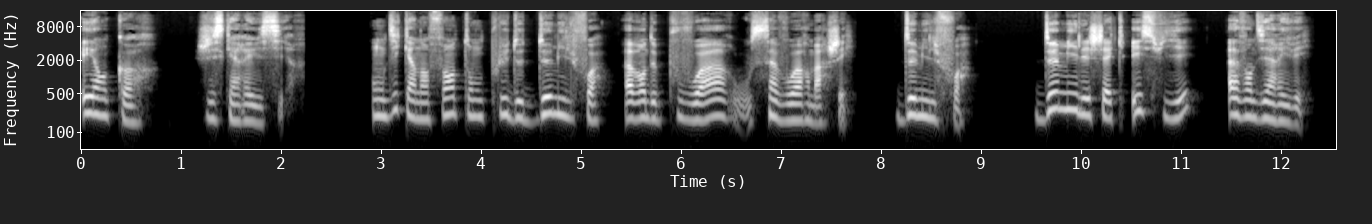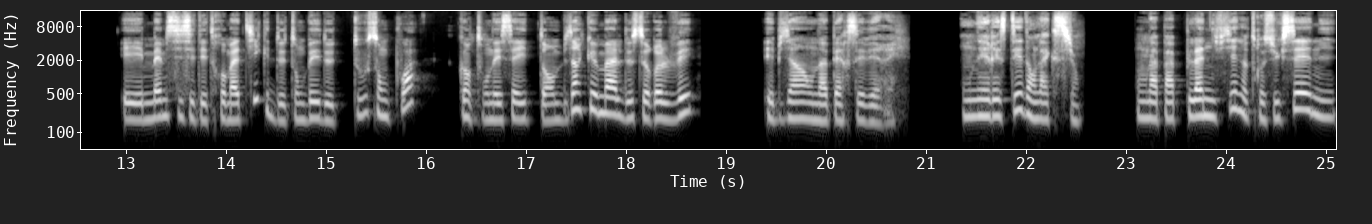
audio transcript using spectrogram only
et encore, jusqu'à réussir. On dit qu'un enfant tombe plus de 2000 fois avant de pouvoir ou savoir marcher. 2000 fois. 2000 échecs essuyés avant d'y arriver. Et même si c'était traumatique de tomber de tout son poids, quand on essaye tant bien que mal de se relever, eh bien on a persévéré. On est resté dans l'action. On n'a pas planifié notre succès ni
